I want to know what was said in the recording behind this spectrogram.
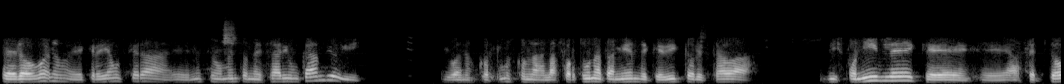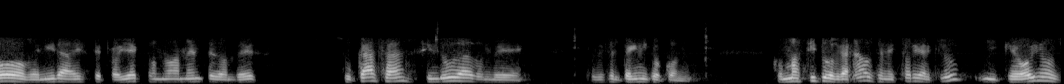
Pero bueno, eh, creíamos que era en este momento necesario un cambio y, y bueno, corrimos con la, fortuna también de que Víctor estaba disponible, que eh, aceptó venir a este proyecto nuevamente donde es su casa, sin duda, donde pues, es el técnico con, con más títulos ganados en la historia del club y que hoy nos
